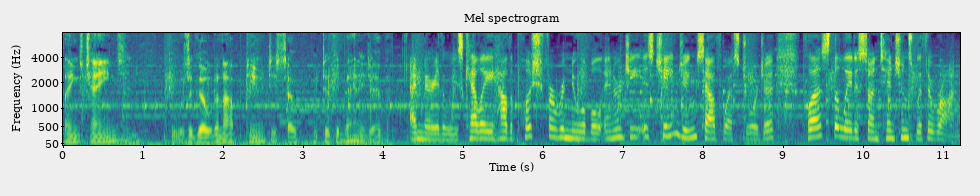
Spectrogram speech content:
things change and it was a golden opportunity, so we took advantage of it. I'm Mary Louise Kelly. How the push for renewable energy is changing southwest Georgia, plus the latest on tensions with Iran.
